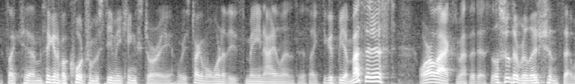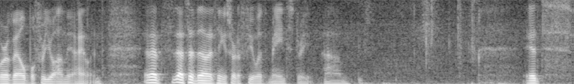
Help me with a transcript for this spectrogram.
it's like I'm thinking of a quote from a Stephen King story where he's talking about one of these Maine islands. And it's like you could be a Methodist or a lax Methodist. Those are the religions that were available for you on the island. And that's that's another thing you sort of feel with Main Street. Um, it's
